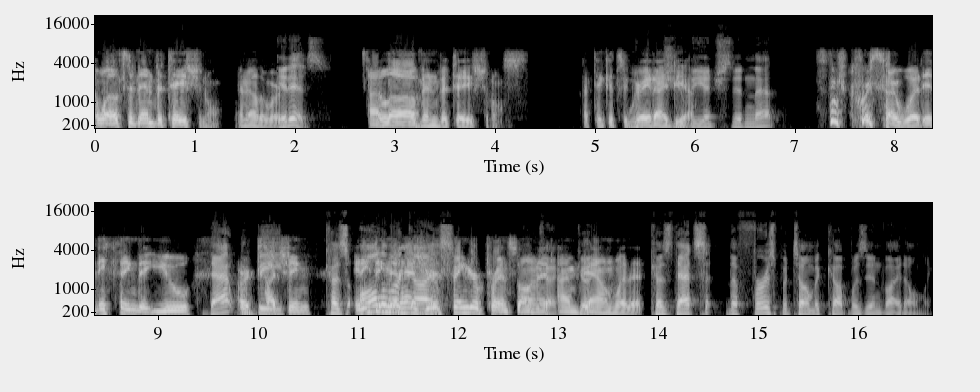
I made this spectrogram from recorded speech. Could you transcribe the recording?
Well, it's an invitational, in other words. It is. I love invitationals. I think it's a great idea. Would great you idea. be interested in that? of course I would. Anything that you That are be touching, because all anything that has your fingerprints on Okay, it, I'm good. down with it. because that's the first Potomac Cup was invite only.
